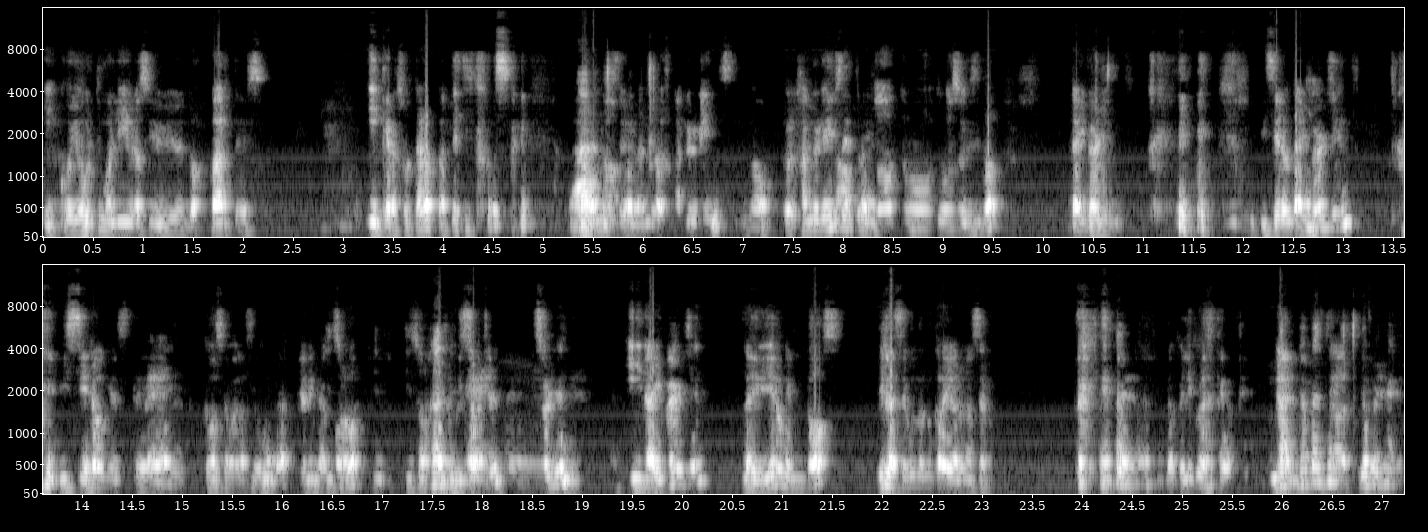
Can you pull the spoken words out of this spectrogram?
y cuyo último libro se dividió en dos partes, y que resultaron patéticos. Ah, no, no, estoy hablando de Hunger Games, no, pero Hunger Games dentro de todo tuvo, tuvo su éxito. Divergent. hicieron Divergent, hicieron este, ¿cómo se llama la segunda? ¿Tienen Insurgente. Insurgent. Insurgent. Y Divergent la dividieron en dos y la segunda nunca la llegaron a hacer. la película es que yo, pensé, yo, pensé,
